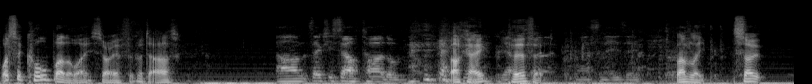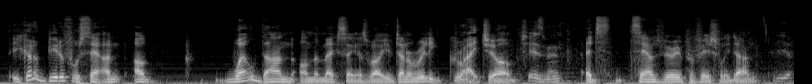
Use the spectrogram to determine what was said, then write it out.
What's it called, by the way? Sorry, I forgot to ask. Um, it's actually self-titled. Okay, Yeah, perfect. so nice and easy. Lovely. So you've got a beautiful sound. I'll, well done on the mixing as well. You've done a really great job. Cheers, man. It sounds very professionally done. Yep.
